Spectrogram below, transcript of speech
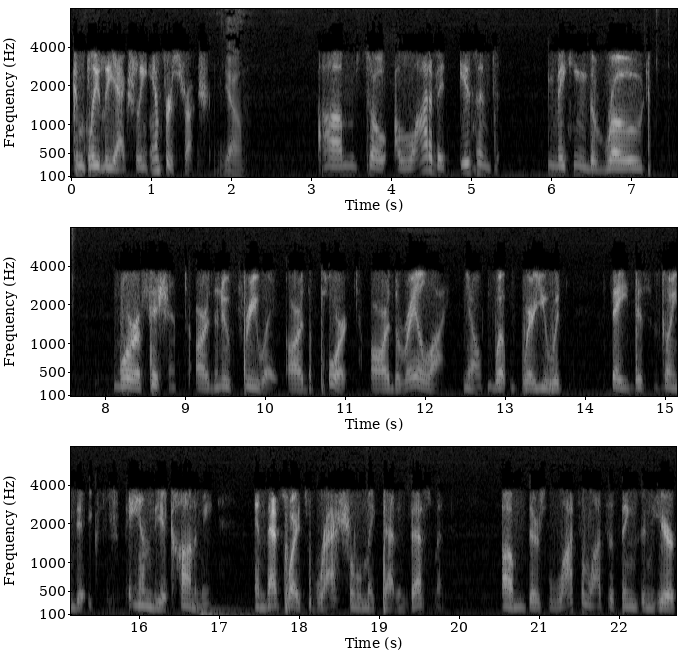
completely actually infrastructure. Yeah. Um, so a lot of it isn't making the road more efficient, or the new freeway, or the port, or the rail line. You know, what where you would say this is going to expand the economy, and that's why it's rational to make that investment. Um, there's lots and lots of things in here,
